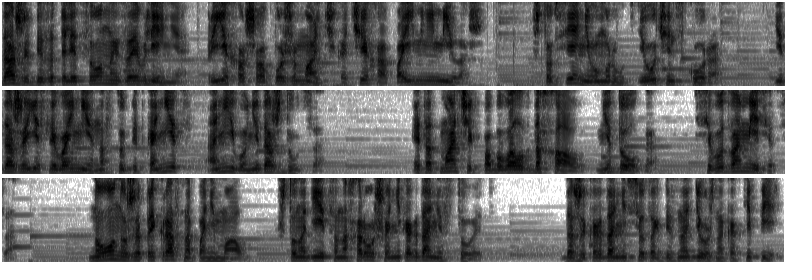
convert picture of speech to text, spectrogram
даже безапелляционное заявление приехавшего позже мальчика, чеха по имени Милош, что все они умрут и очень скоро, и даже если войне наступит конец, они его не дождутся. Этот мальчик побывал в Дахау недолго, всего два месяца, но он уже прекрасно понимал, что надеяться на хорошее никогда не стоит, даже когда не все так безнадежно, как теперь,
